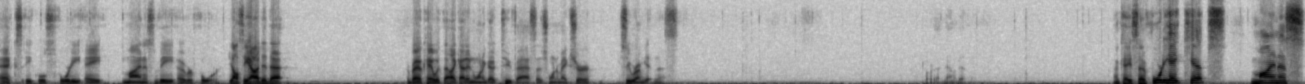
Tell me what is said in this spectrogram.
x equals 48 minus V over 4. Y'all see how I did that? Everybody okay with that? Like I didn't want to go too fast. I just want to make sure, see where I'm getting this. Lower that down a bit. Okay, so 48 kips minus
